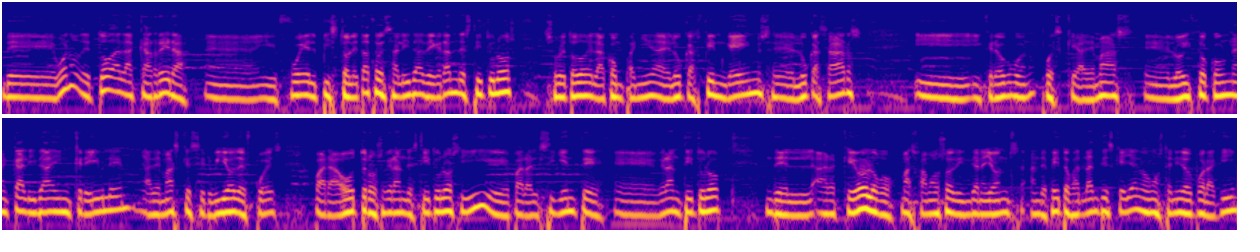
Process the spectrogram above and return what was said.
de, bueno, de toda la carrera, eh, y fue el pistoletazo de salida de grandes títulos, sobre todo de la compañía de Lucasfilm Games, eh, LucasArts, y, y, creo bueno pues que además eh, lo hizo con una calidad increíble además que sirvió después para otros grandes títulos y eh, para el siguiente eh, gran título del arqueólogo más famoso de Indiana Jones and the Fate of Atlantis que ya lo hemos tenido por aquí.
